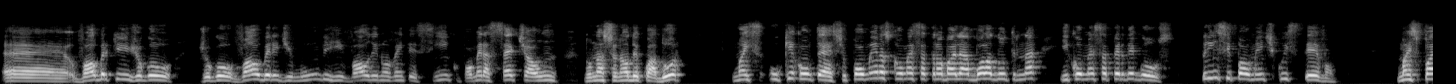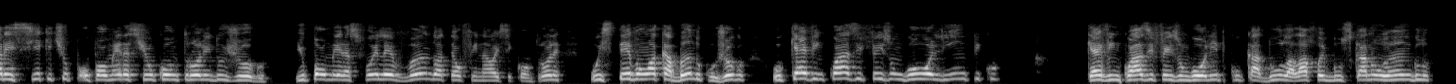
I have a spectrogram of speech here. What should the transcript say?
É, o Valber que jogou jogou Valber Edmundo e Rivaldo em 95, Palmeiras 7 a 1 no Nacional do Equador. Mas o que acontece? O Palmeiras começa a trabalhar a bola doutrinar e começa a perder gols principalmente com o Estevão. Mas parecia que o Palmeiras tinha o controle do jogo. E o Palmeiras foi levando até o final esse controle. O Estevão acabando com o jogo. O Kevin quase fez um gol olímpico. Kevin quase fez um gol olímpico. O Cadula lá foi buscar no ângulo.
